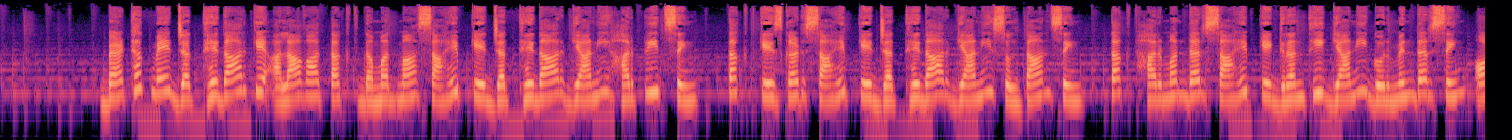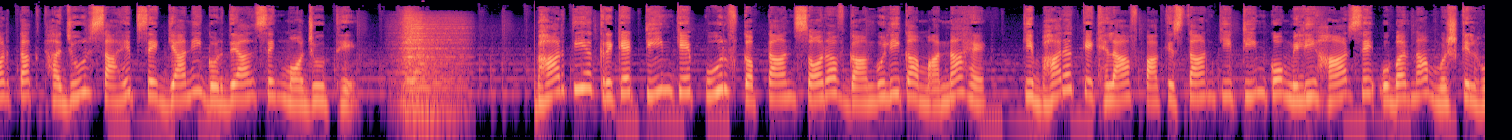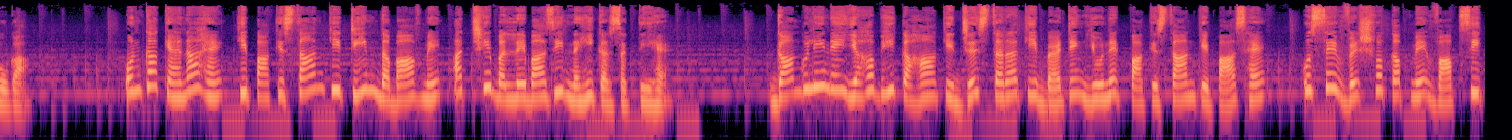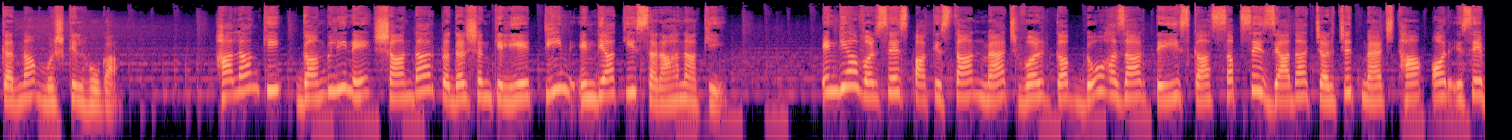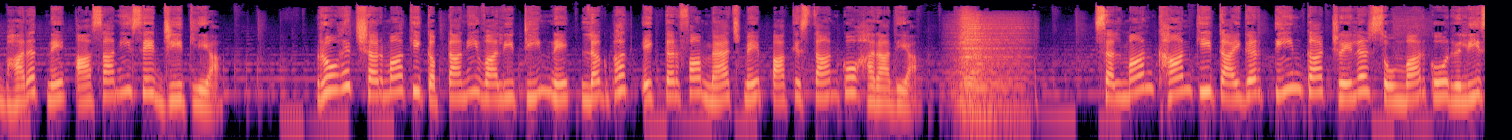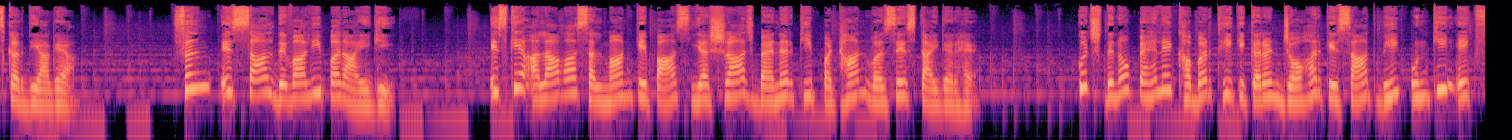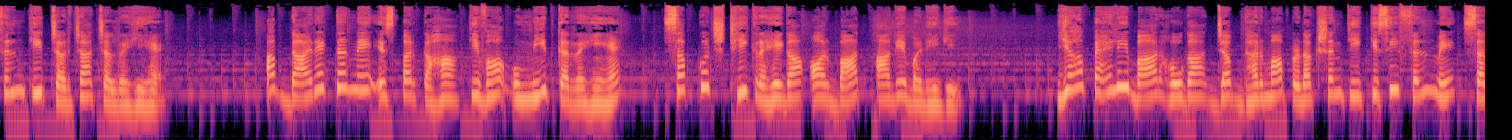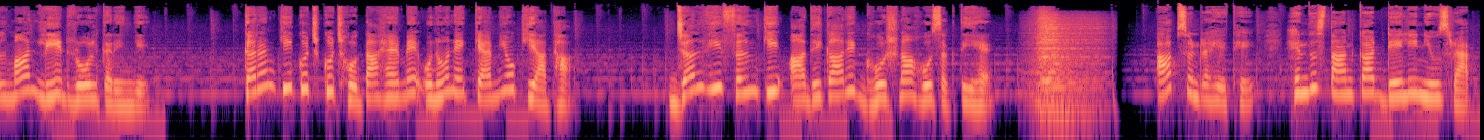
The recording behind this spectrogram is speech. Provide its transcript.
बैठक में जत्थेदार के अलावा तख्त दमदमा साहिब के जत्थेदार ज्ञानी हरप्रीत सिंह, तख्त केसगढ़ साहिब के जत्थेदार ज्ञानी सुल्तान सिंह तख्त हरमंदर साहिब के ग्रंथी ज्ञानी गुरमिंदर सिंह और तख्त हजूर साहिब से ज्ञानी गुरदयाल सिंह मौजूद थे। भारतीय क्रिकेट टीम के पूर्व कप्तान सौरव गांगुली का मानना है कि भारत के खिलाफ पाकिस्तान की टीम को मिली हार से उबरना मुश्किल होगा। उनका कहना है कि पाकिस्तान की टीम दबाव में अच्छी बल्लेबाजी नहीं कर सकती है। गांगुली ने यह भी कहा कि जिस तरह की बैटिंग यूनिट पाकिस्तान के पास है, उससे विश्व कप में वापसी करना मुश्किल होगा। हालाँकि, गांगुली ने शानदार प्रदर्शन के लिए टीम इंडिया की सराहना की। India versus Pakistan match world cup 2023 का सबसे ज़्यादा चर्चित मैच था और इसे भारत ने आसानी से जीत लिया। रोहित शर्मा की कप्तानी वाली टीम ने लगभग एक तरफा मैच में पाकिस्तान को हरा दिया। सलमान खान की टाइगर तीन का ट्रेलर सोमवार को रिलीज़ कर दिया गया। फ़िल्म इस साल दिवाली पर आएगी। इसके अलावा सलमान के पास यशराज बैनर की पठान वर्सेस टाइगर है। कुछ दिनों पहले खबर थी कि करण जौहर के साथ भी उनकी एक फ़िल्म की चर्चा चल रही है। अब डायरेक्टर ने इस पर कहा कि वह उम्मीद कर रहे हैं, सब कुछ ठीक रहेगा और बात आगे बढ़ेगी। यह पहली बार होगा जब धर्मा प्रोडक्शन की किसी फ़िल्म में सलमान लीड रोल करेंगे। करण की कुछ कुछ होता है, में उन्होंने कैमियो किया था। जल्द ही फ़िल्म की आधिकारिक घोषणा हो सकती है। आप सुन रहे थे हिंदुस्तान का डेली न्यूज़ रैप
